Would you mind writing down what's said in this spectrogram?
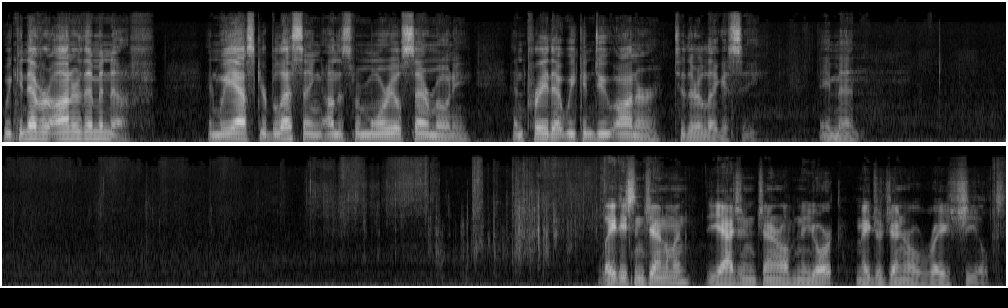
We can never honor them enough. And we ask your blessing on this memorial ceremony and pray that we can do honor to their legacy. Amen. Ladies and gentlemen, the Adjutant General of New York, Major General Ray Shields.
